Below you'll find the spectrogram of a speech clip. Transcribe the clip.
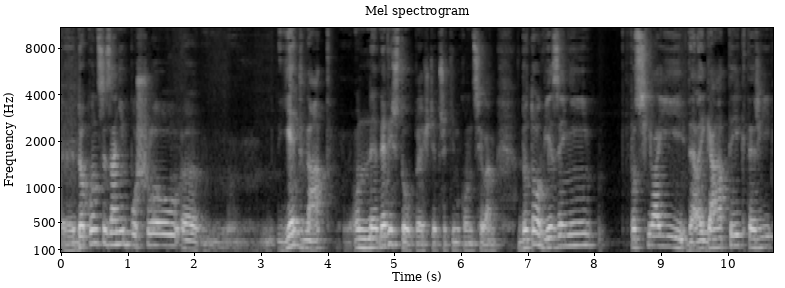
E, dokonce za ním pošlou e, jednat, on ne, nevystoupil ještě před tím koncilem, do toho vězení posílají delegáty, kteří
